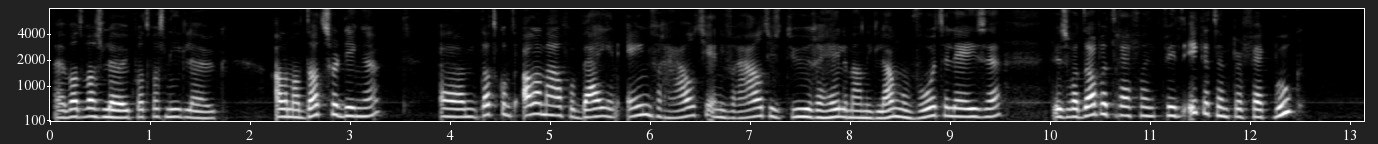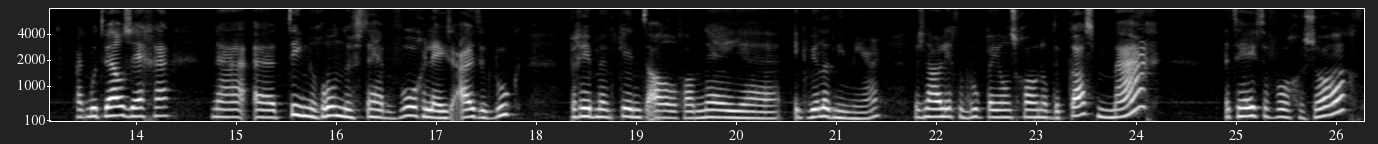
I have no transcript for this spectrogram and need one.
Uh, wat was leuk? Wat was niet leuk? Allemaal dat soort dingen. Um, dat komt allemaal voorbij in één verhaaltje. En die verhaaltjes duren helemaal niet lang om voor te lezen. Dus wat dat betreft vind ik het een perfect boek. Maar ik moet wel zeggen, na uh, tien rondes te hebben voorgelezen uit het boek, begint mijn kind al van nee, uh, ik wil het niet meer. Dus nou ligt het boek bij ons gewoon op de kast. Maar het heeft ervoor gezorgd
